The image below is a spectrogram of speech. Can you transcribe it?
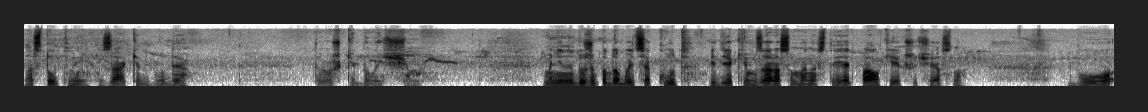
наступний закид буде трошки ближчим. Мені не дуже подобається кут, під яким зараз у мене стоять палки, якщо чесно. Бо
